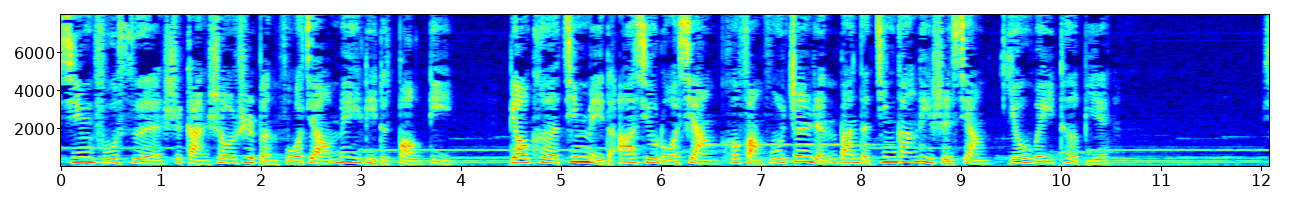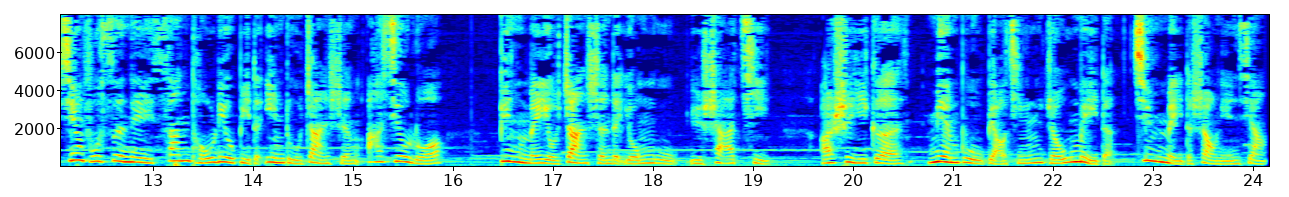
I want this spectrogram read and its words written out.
兴福寺是感受日本佛教魅力的宝地，雕刻精美的阿修罗像和仿佛真人般的金刚力士像尤为特别。兴福寺内三头六臂的印度战神阿修罗，并没有战神的勇武与杀气，而是一个面部表情柔美的俊美的少年像。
